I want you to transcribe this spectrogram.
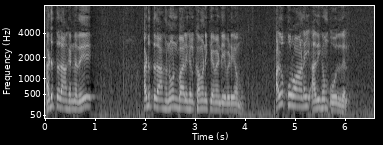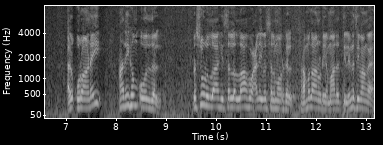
அடுத்ததாக என்னது? அடுத்ததாக நோன்பாளிகள் கவனிக்க வேண்டிய விடயம் அல் குர்ஆனை அதிகம் ஓதுதல். அல் குர்ஆனை அதிகம் ஓதுதல். ரசூலுல்லாஹி சல்லாஹூ அலைஹி வஸல்லம் அவர்கள் ரமதானுடைய மாதத்தில் என்ன செய்வாங்க?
